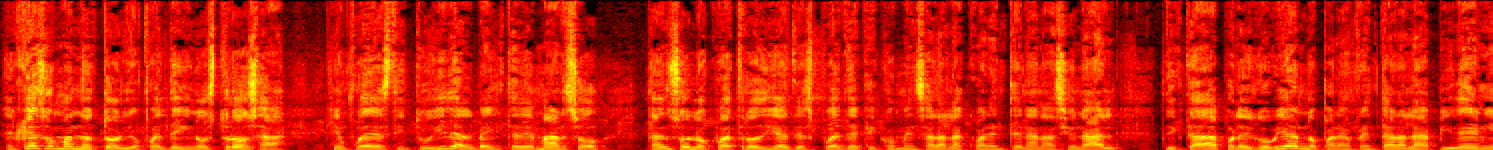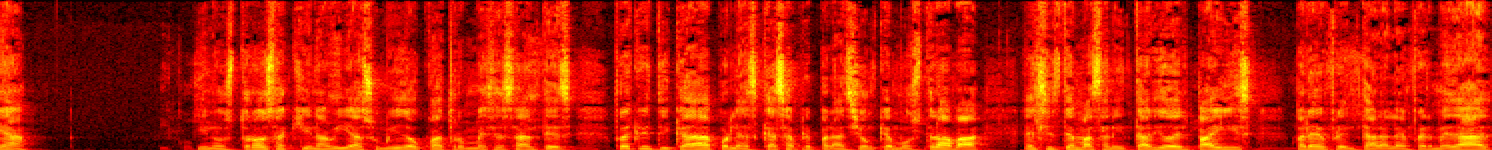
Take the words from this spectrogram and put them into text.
El caso más notorio fue el de Inostroza, quien fue destituida el 20 de marzo, tan solo cuatro días después de que comenzara la cuarentena nacional dictada por el gobierno para enfrentar a la epidemia y Nostroza, quien había asumido cuatro meses antes, fue criticada por la escasa preparación que mostraba el sistema sanitario del país para enfrentar a la enfermedad.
